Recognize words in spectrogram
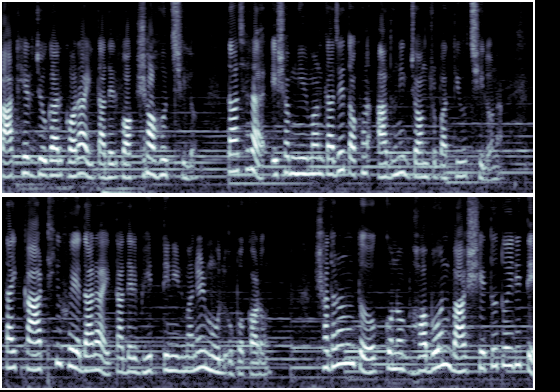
কাঠের জোগাড় করাই তাদের পক্ষে সহজ ছিল। তাছাড়া এসব নির্মাণ কাজে তখন আধুনিক যন্ত্রপাতিও ছিল না। তাই কাঠই হয়ে দাঁড়ায় তাদের ভিত্তি নির্মাণের মূল উপকরণ। সাধারণত কোনো ভবন বা সেতু তৈরিতে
